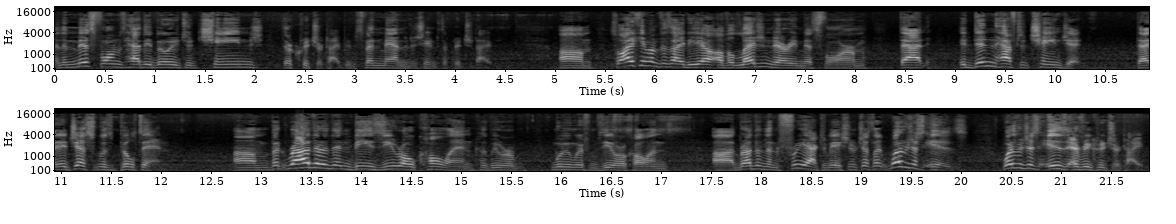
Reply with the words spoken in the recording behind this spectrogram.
And the Mistforms had the ability to change their creature type. You can spend mana to change their creature type. Um, so I came up with this idea of a legendary Mistform that it didn't have to change it, that it just was built in. Um, but rather than be zero colon, because we were moving away from zero colons, uh, rather than free activation, it's just like, what if it just is? What if it just is every creature type?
